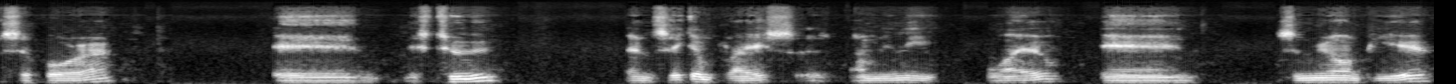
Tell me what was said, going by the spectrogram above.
Sephora, and there's two, and second place is Amini Wayo and Simeon Pierre,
